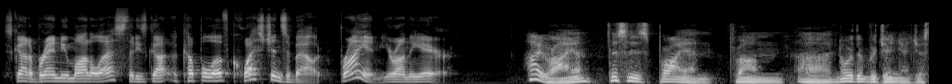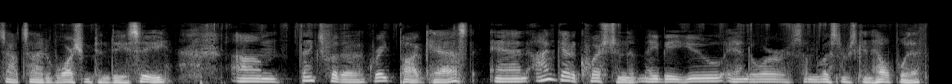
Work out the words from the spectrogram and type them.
He's got a brand new Model S that he's got a couple of questions about. Brian, you're on the air. Hi, Ryan. This is Brian from uh, Northern Virginia, just outside of Washington, D.C. Um, thanks for the great podcast. And I've got a question that maybe you and or some listeners can help with.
